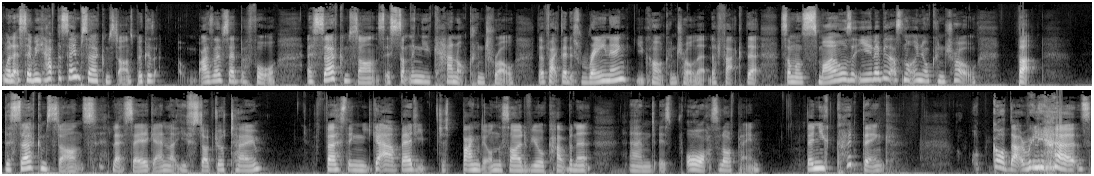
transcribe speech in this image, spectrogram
Well, let's say we have the same circumstance because as I've said before, a circumstance is something you cannot control. The fact that it's raining, you can't control that. The fact that someone smiles at you, maybe that's not in your control. But the circumstance, let's say again, like you've stubbed your toe, first thing you get out of bed, you just banged it on the side of your cabinet, and it's, oh, it's a lot of pain. Then you could think, oh God, that really hurts,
